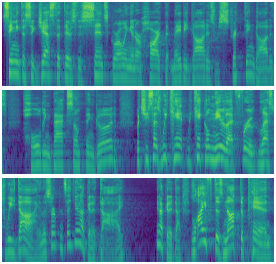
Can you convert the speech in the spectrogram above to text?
Seeming to suggest that there's this sense growing in her heart that maybe God is restricting, God is holding back something good. But she says, We can't, we can't go near that fruit lest we die. And the serpent said, You're not going to die. You're not going to die. Life does not depend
